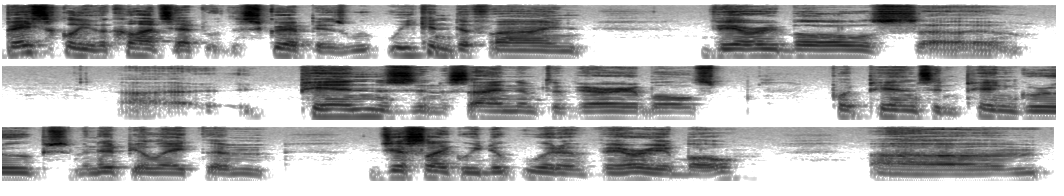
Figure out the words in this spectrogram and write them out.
Basically, the concept of the script is we, we can define variables, uh, uh, pins, and assign them to variables, put pins in pin groups, manipulate them just like we do, would a variable. Um,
